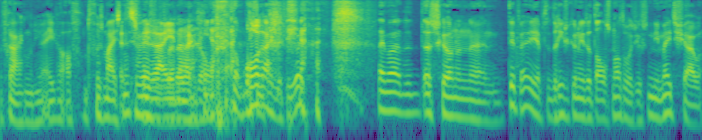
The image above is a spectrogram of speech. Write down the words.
vraag ik me nu even af. Want volgens mij is het net zoveel rijden naar... dan, dan Bosrijk. Weet. Nee, maar dat is gewoon een, eh, een tip. Hè. Je hebt het risico niet dat alles nat wordt. Je hoeft niet mee te sjouwen.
